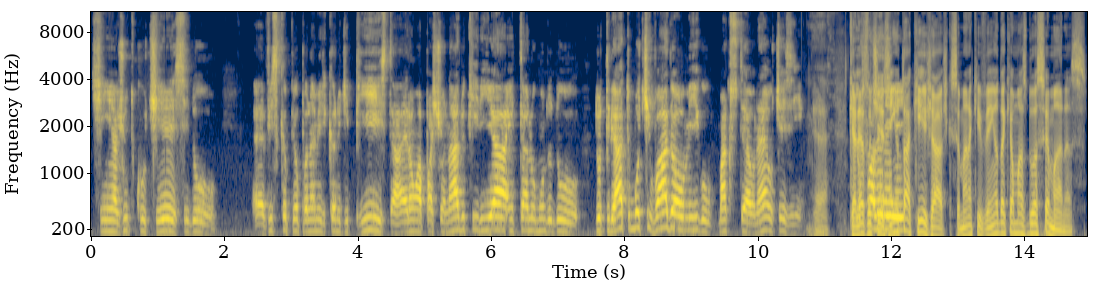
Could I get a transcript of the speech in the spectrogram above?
tinha, junto com o Tchê, sido é, vice-campeão pan-americano de pista, era um apaixonado e queria entrar no mundo do, do triatlo, motivado ao amigo Marcos Tel, né, o Tchezinho. É. Que aliás, falei, o Tchezinho tá aqui já, acho que semana que vem ou daqui a umas duas semanas.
